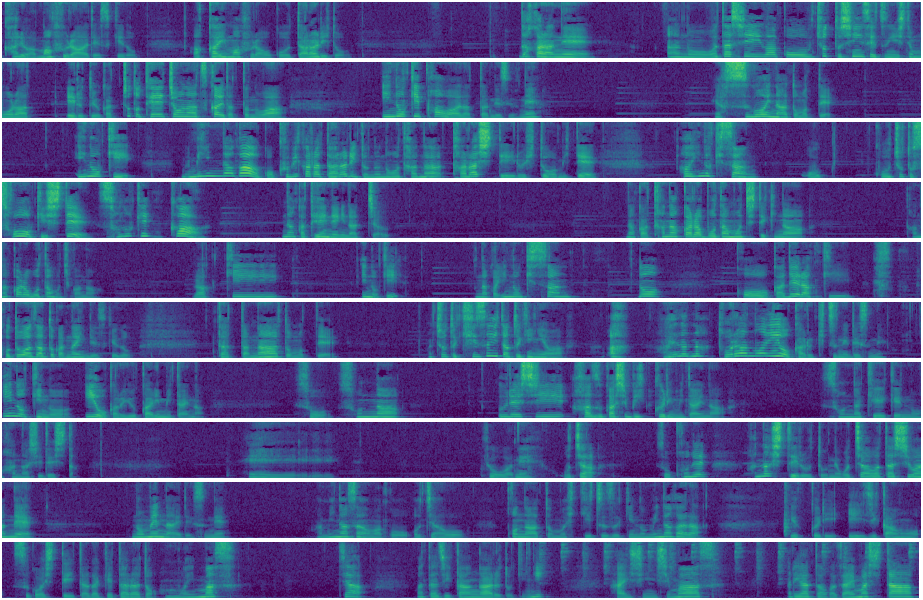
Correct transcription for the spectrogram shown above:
彼はマフラーですけど赤いマフラーをこうだらりと。だからねあの私がこうちょっと親切にしてもらえるというかちょっと低調な扱いだったのは猪木パワーだったんですよね。いやすごいなと思って。猪木みんながこう首からだらりと布を垂らしている人を見てあ猪木さんをこうちょっと想起してその結果なんか丁寧になっちゃう。なんか棚からぼたもち的な棚からぼたもちかな。ラッキー猪木？なんか猪木さんの効果でラッキー ことわざとかないんですけどだったなと思って。ちょっと気づいた時にはああれだな虎の意を狩る狐ですね。猪木の意を狩るゆかりみたいな。そうそんな嬉しい恥ずかしびっくりみたいなそんな経験のお話でした。えー、今日はねお茶そうこれ話してるとねお茶私はね飲めないですね。まあ、皆さんはこうお茶をこの後も引き続き飲みながらゆっくりいい時間を過ごしていただけたらと思います。じゃあまた時間がある時に配信します。ありがとうございました。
